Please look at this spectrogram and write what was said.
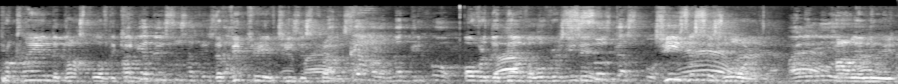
proclaim the gospel of the kingdom, the victory of Jesus Christ over the devil, over sin. Jesus is Lord. Hallelujah.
